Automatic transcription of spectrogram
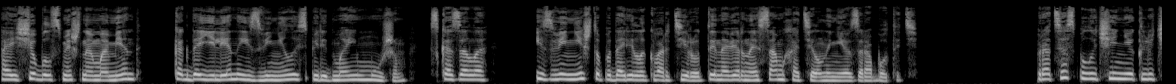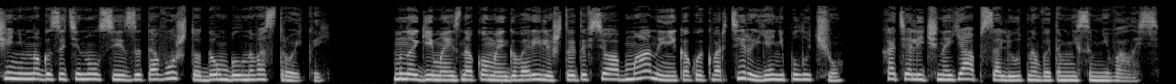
А еще был смешной момент, когда Елена извинилась перед моим мужем. Сказала, «Извини, что подарила квартиру, ты, наверное, сам хотел на нее заработать». Процесс получения ключей немного затянулся из-за того, что дом был новостройкой. Многие мои знакомые говорили, что это все обман, и никакой квартиры я не получу, хотя лично я абсолютно в этом не сомневалась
